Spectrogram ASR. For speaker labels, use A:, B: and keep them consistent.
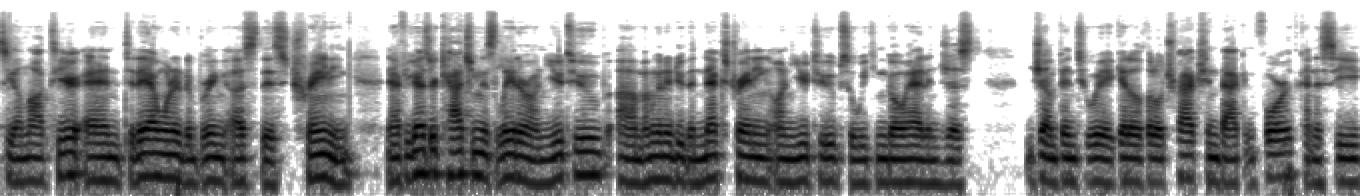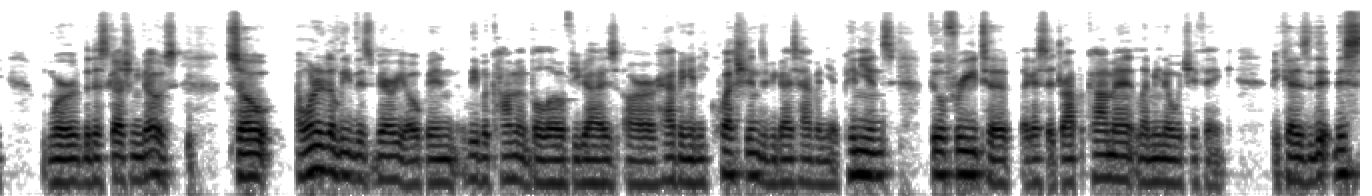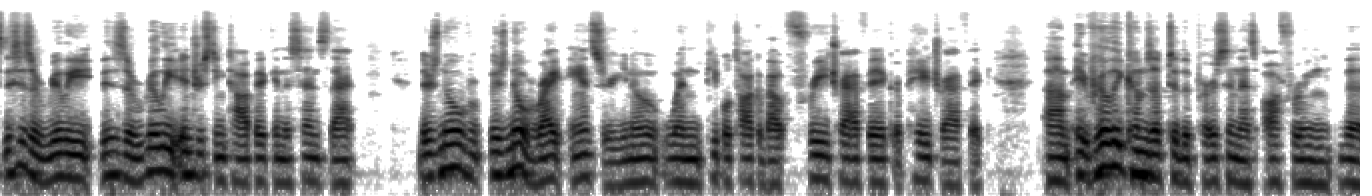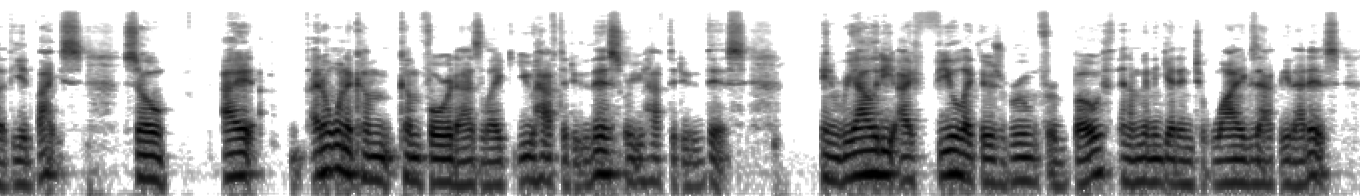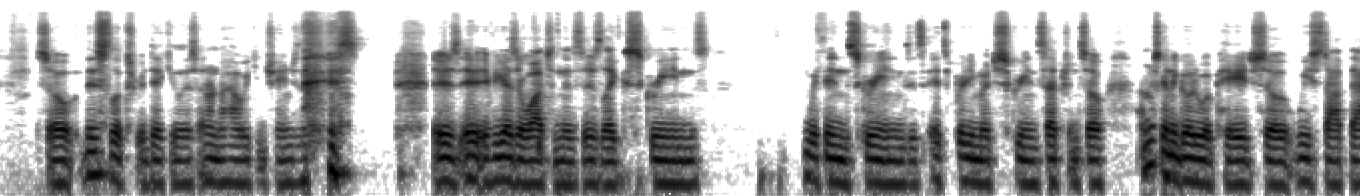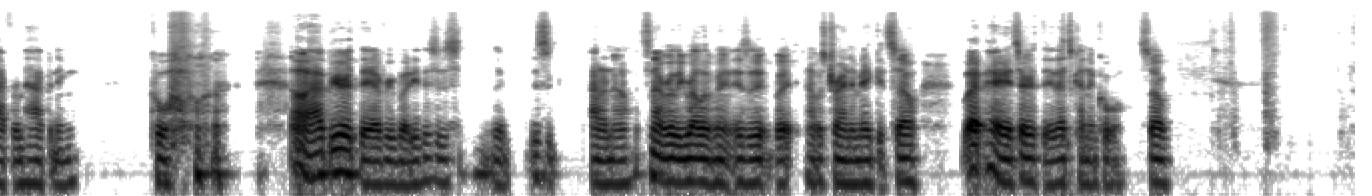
A: See, unlocked here, and today I wanted to bring us this training. Now, if you guys are catching this later on YouTube, um, I'm going to do the next training on YouTube so we can go ahead and just jump into it, get a little traction back and forth, kind of see where the discussion goes. So, I wanted to leave this very open. Leave a comment below if you guys are having any questions, if you guys have any opinions. Feel free to, like I said, drop a comment. Let me know what you think because th- this this is a really this is a really interesting topic in the sense that there's no there's no right answer you know when people talk about free traffic or paid traffic um, it really comes up to the person that's offering the the advice so i i don't want to come come forward as like you have to do this or you have to do this in reality i feel like there's room for both and i'm going to get into why exactly that is so this looks ridiculous. I don't know how we can change this. there's if you guys are watching this, there's like screens within screens. It's it's pretty much screenception. So I'm just gonna go to a page so we stop that from happening. Cool. oh, happy Earth Day, everybody. This is this is I don't know. It's not really relevant, is it? But I was trying to make it so. But hey, it's Earth Day. That's kind of cool. So,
